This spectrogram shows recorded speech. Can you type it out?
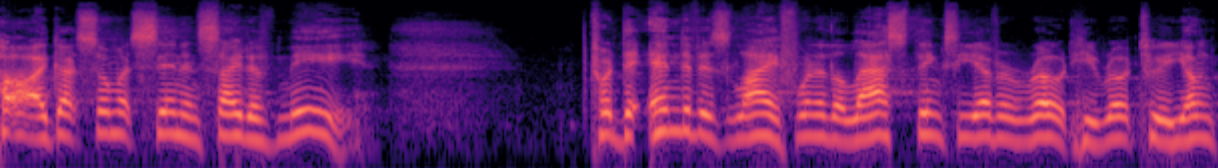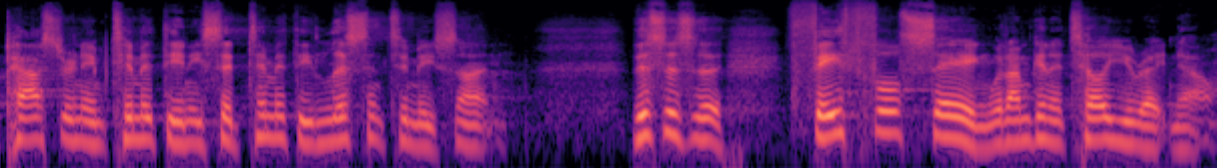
Oh, I got so much sin inside of me. Toward the end of his life, one of the last things he ever wrote, he wrote to a young pastor named Timothy, and he said, Timothy, listen to me, son. This is a faithful saying, what I'm going to tell you right now.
